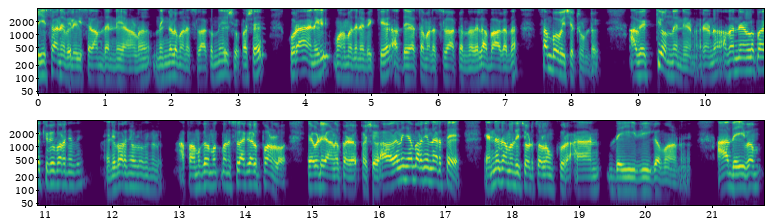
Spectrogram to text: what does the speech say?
ഈസാ നബി അലൈഹി ഇസ്ലാം തന്നെയാണ് നിങ്ങൾ മനസ്സിലാക്കുന്ന യേശു. പക്ഷെ ഖുറാനിൽ മുഹമ്മദ് നബിക്ക് അദ്ദേഹത്തെ മനസ്സിലാക്കുന്നതിൽ അപാകത സംഭവിച്ചിട്ടുണ്ട്. ആ വ്യക്തി ഒന്ന് തന്നെയാണ്. രണ്ട് അതന്നെയാണല്ലോ ഇപ്പൊ കിബി പറഞ്ഞത്. അതിന് പറഞ്ഞോളൂ നിങ്ങൾ. അപ്പൊ നമുക്ക് നമുക്ക് മനസ്സിലാക്കി എളുപ്പമാണല്ലോ. എവിടെയാണ് പശു അതാണ് ഞാൻ പറഞ്ഞ നേരത്തെ. എന്നെ സംബന്ധിച്ചിടത്തോളം ഖുർആൻ ദൈവികമാണ്. ആ ദൈവം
